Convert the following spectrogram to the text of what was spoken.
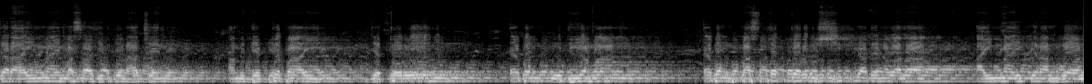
যারা আইমাই মাসাজিদগণ আছেন, আমি দেখতে পাই যে তরুণ এবং উদীয়মান এবং বাস্তবধর্মী শিক্ষা দেনওয়ালা আইমাই গ্রামগণ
